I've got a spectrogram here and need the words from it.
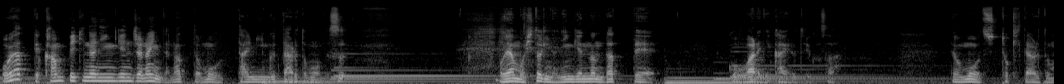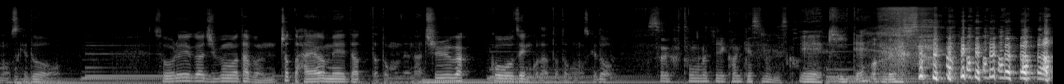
親って完璧な人間じゃないんだなって思うタイミングってあると思うんです。親も一人の人間なんだってこう我に返るというかさ。って思う時ってあると思うんですけどそれが自分は多分ちょっと早めだったと思うんだよな。中学校前後だったと思うんですけど。それが友達に関係するんですか？えー、聞いて。わかりました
